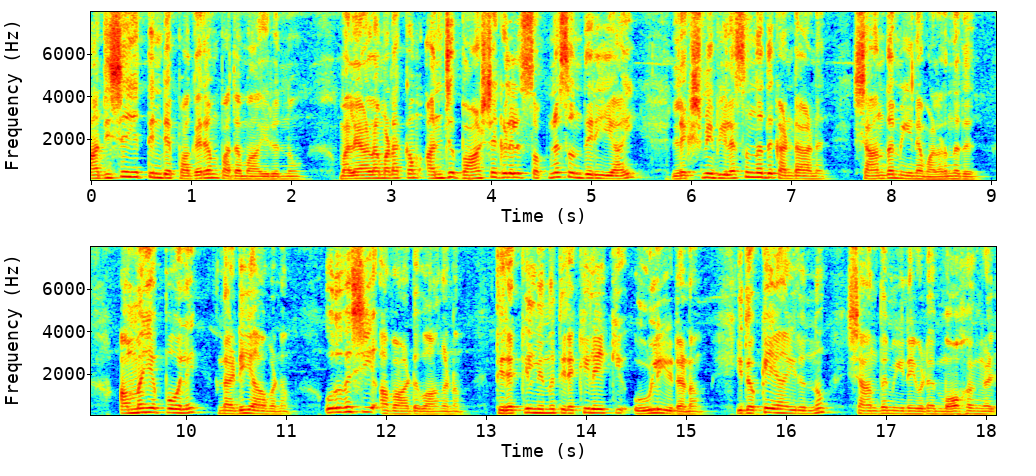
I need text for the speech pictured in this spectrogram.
അതിശയത്തിന്റെ പകരം പദമായിരുന്നു. മലയാളമടക്കം അഞ്ച് ഭാഷകളിൽ സ്വപ്നസുന്ദരിയായി ലക്ഷ്മി വിലസുന്നത് കണ്ടാണ് ശാന്തമീന വളർന്നത്. അമ്മയെപ്പോലെ നടിയാവണം ഉർവശി അവാർഡ് വാങ്ങണം തിരക്കിൽ നിന്ന് തിരക്കിലേക്ക് ഊളിയിടണം. ഇതൊക്കെയായിരുന്നു ശാന്തമീനയുടെ മോഹങ്ങൾ.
